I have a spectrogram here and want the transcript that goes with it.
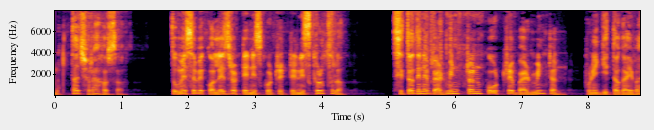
ମୁକ୍ତାଝରା ହସ ତୁମେ ସେବେ କଲେଜର ଟେନିସ୍ କୋର୍ଟରେ ଟେନିସ୍ ଖେଳୁଥିଲ? ଶୀତଦିନେ ବ୍ୟାଡମିଣ୍ଟନ କୋର୍ଟରେ ବ୍ୟାଡମିଣ୍ଟନ ପୁଣି ଗୀତ ଗାଇବା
